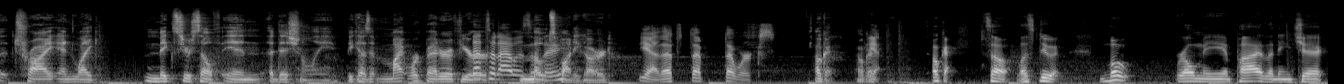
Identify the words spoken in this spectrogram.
uh, try and like mix yourself in additionally? Because it might work better if you're That's what I was Moat's wondering. bodyguard. Yeah, that's that that works. Okay. Okay. Yeah. Okay, so let's do it. Moat, roll me a piloting check.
